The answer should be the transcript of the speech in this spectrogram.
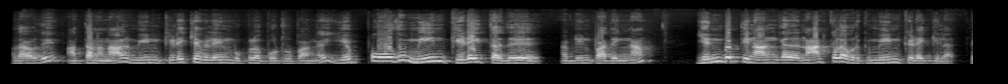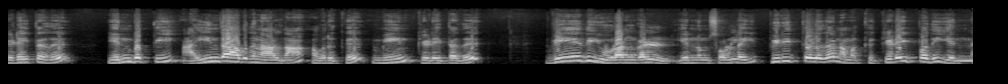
அதாவது அத்தனை நாள் மீன் கிடைக்கவில்லைன்னு புக்கில் போட்டிருப்பாங்க. எப்போது மீன் கிடைத்தது? அப்படின்னு பார்த்தீங்கன்னா எண்பத்தி நான்கு நாட்கள் அவருக்கு மீன் கிடைக்கல. கிடைத்தது எண்பத்தி ஐந்தாவது நாள் தான் அவருக்கு மீன் கிடைத்தது. வேதியுரங்கள் என்னும் சொல்லை பிரித்தெழுத நமக்கு கிடைப்பது என்ன?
